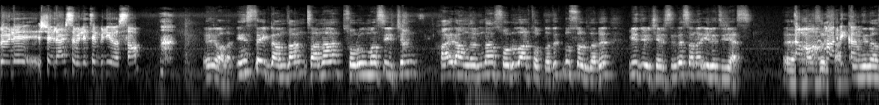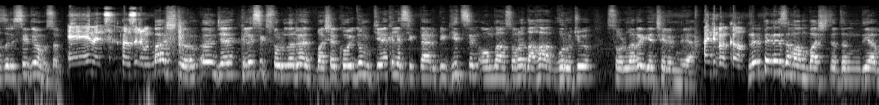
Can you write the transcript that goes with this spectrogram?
böyle şeyler söyletebiliyorsam. Eyvallah. Instagram'dan sana sorulması için hayranlarından sorular topladık. Bu soruları video içerisinde sana ileteceğiz. Ee, Tamam, hazırsan. harika. Kendini hazır hissediyor musun? E, evet, hazırım. Başlıyorum. Önce klasik soruları başa koydum ki klasikler bir gitsin ondan sonra daha vurucu sorulara geçelim diye. Hadi bakalım. Rap'e ne zaman başladın diye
